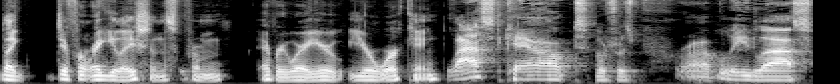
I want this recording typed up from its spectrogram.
like different regulations from everywhere you're you're working? Last count, which was probably last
